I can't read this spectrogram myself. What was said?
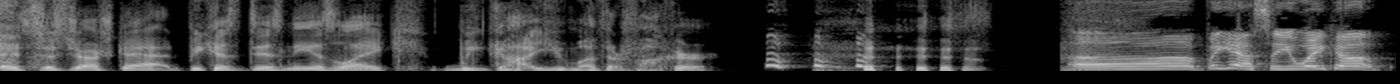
It's just Josh Gad because Disney is like, we got you, motherfucker. Uh, but yeah, so you wake up.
